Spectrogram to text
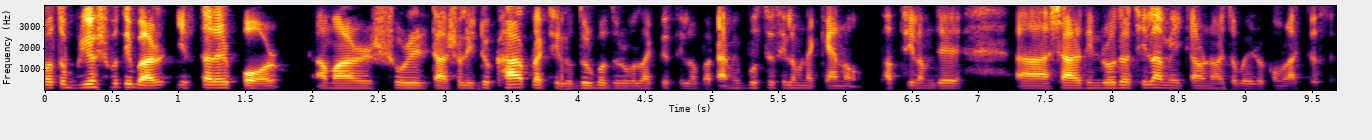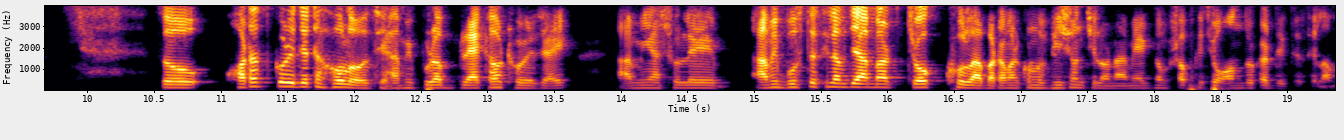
গত বৃহস্পতিবার ইফতারের পর আমার শরীরটা আসলে একটু খারাপ লাগছিল, দুর্বল দুর্বল লাগতেছিল বাট আমি বুঝতেছিলাম না কেন, ভাবছিলাম যে সারাদিন রোজা ছিলাম, এই কারণে হয়তো এরকম লাগতেছে। সো হঠাৎ করে যেটা হলো যে, আমি পুরো ব্ল্যাক আউট হয়ে যাই, আমি আসলে আমি বুঝতেছিলাম যে আমার চোখ খোলা বাট আমার কোনো ভিশন ছিল না। আমি একদম সবকিছু অন্ধকার দেখতেছিলাম।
